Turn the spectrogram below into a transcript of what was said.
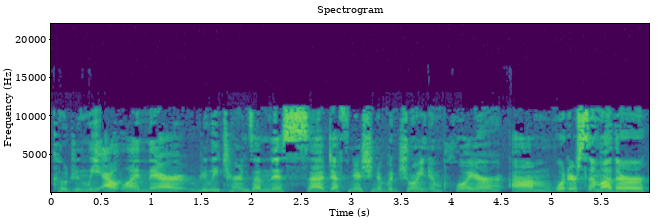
cogently outlined there really turns on this uh, definition of a joint employer. Um, what are some other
